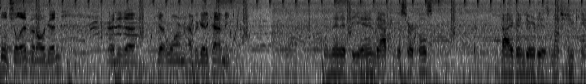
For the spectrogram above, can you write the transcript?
It's a little chilly, but all good. Ready to get warm and have a good academy. And then at the end, after the circles, dive into it as much as you can.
